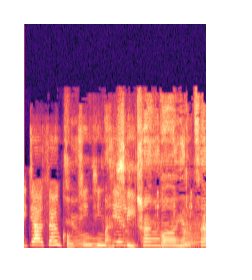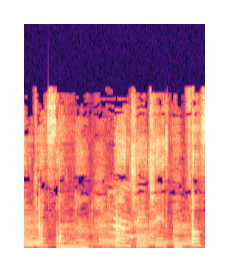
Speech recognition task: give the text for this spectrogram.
一家三口轻轻接力。穿过云层蒸散企鹅作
